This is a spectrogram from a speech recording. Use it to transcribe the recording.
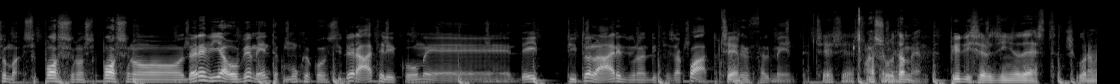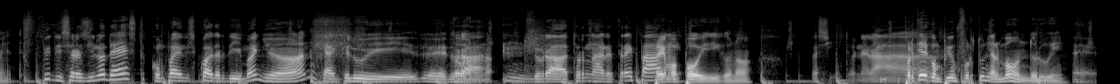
insomma si possono, si possono dare via, ovviamente comunque considerateli come dei titolari di una difesa 4 Sì. potenzialmente. Sì, sì, Assolutamente. Più di Serginio Dest, sicuramente. Più di Sergino Dest, compagno di squadra di Magnan, che anche lui eh, dovrà, dovrà tornare tra i pari. Prima o poi dico, no? Ma sì, tornerà. Il portiere con più infortuni al mondo lui. Eh,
